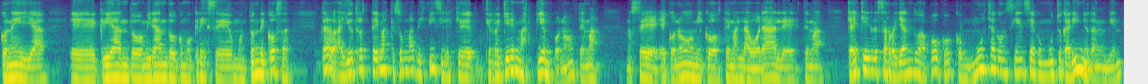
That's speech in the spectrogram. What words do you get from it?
con ella, eh, criando, mirando cómo crece, un montón de cosas. Claro, hay otros temas que son más difíciles, que, que requieren más tiempo, ¿no? Temas, no sé, económicos, temas laborales, temas que hay que ir desarrollando a poco, con mucha conciencia, con mucho cariño también,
